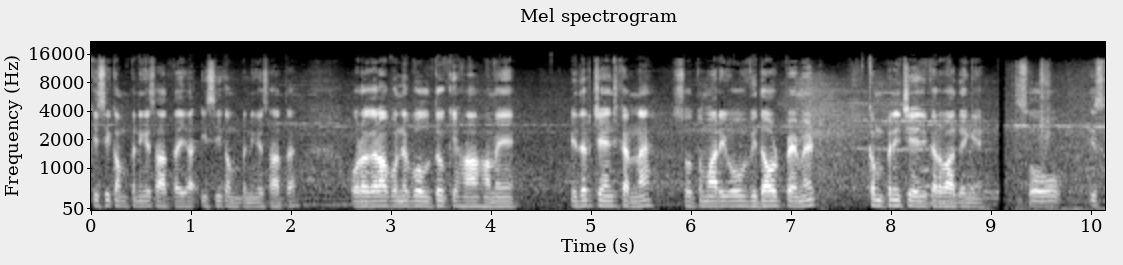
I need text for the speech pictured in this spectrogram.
किसी कंपनी के साथ है या इसी कंपनी के साथ है और अगर आप उन्हें बोलते हो कि हाँ हमें इधर चेंज करना है सो तुम्हारी वो विदाउट पेमेंट कंपनी चेंज करवा देंगे। सो so, इस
